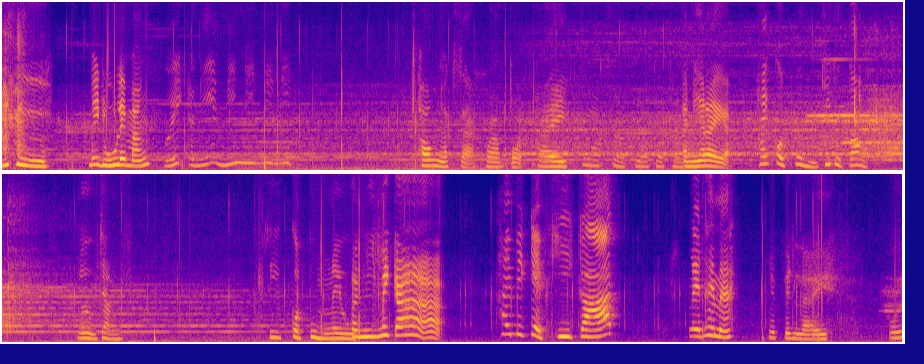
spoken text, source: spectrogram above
นี่คือ ไม่รู้เลยมั้ง เฮ้ย อันนี้อันนี้นี่นี่นี่ห้องรักษาความปลอดภัย ตัวเสือตัวปลอดภัยอันนี้อะไรอะ ให้กดปุ่มที่ถูกต้อง เร็วจัง สิกดปุ่มเร็ว อันนี้ไม่กล้าอะให้ไปเก็บคีย์การ์ดเล่นให้ไหมไม่เป็นไร อุ้ย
